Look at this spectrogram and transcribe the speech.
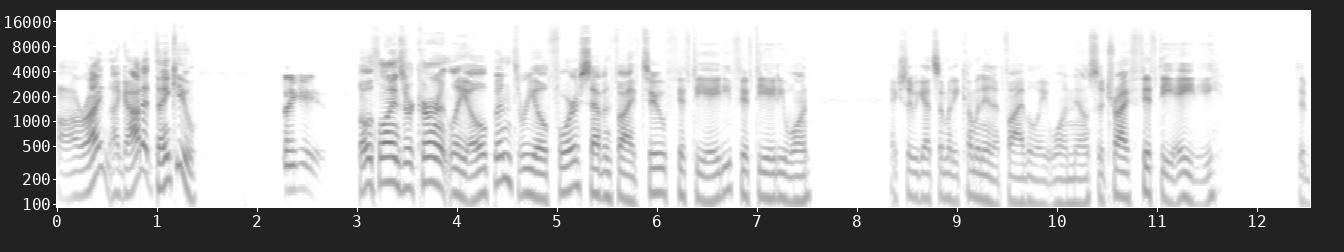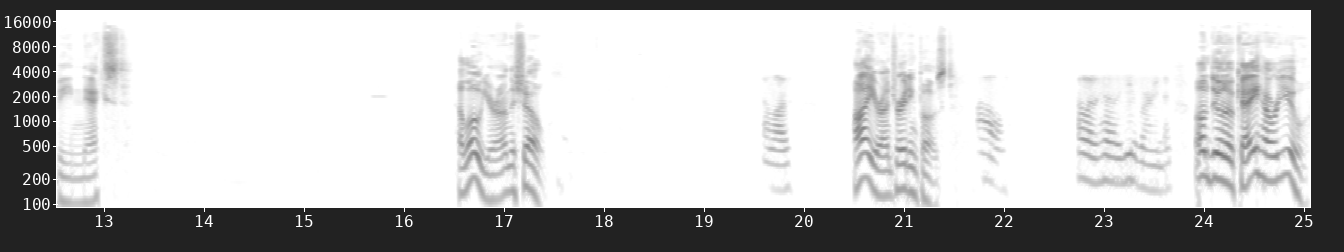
All right, I got it. Thank you. Thank you. Both lines are currently open 304 752 5080 5081. Actually, we got somebody coming in at 5081 now, so try 5080 to be next. Hello, you're on the show. Hello. Hi, you're on Trading Post. Oh. Hello, how are you, Brandon? I'm doing okay. How are you?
